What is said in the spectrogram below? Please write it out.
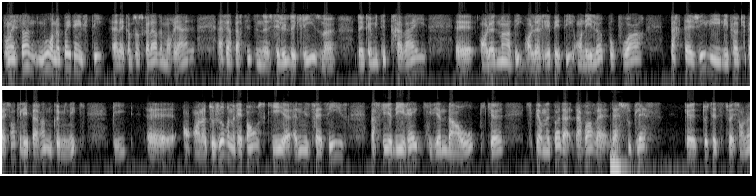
Pour l'instant, nous, on n'a pas été invités à la Commission scolaire de Montréal à faire partie d'une cellule de crise, d'un comité de travail. Euh, on l'a demandé, on l'a répété, on est là pour pouvoir partager les, préoccupations que les parents nous communiquent. Puis, euh, on, a toujours une réponse qui est euh, administrative parce qu'il y a des règles qui viennent d'en haut puis que qui permettent pas d'avoir la, la souplesse que toute cette situation-là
